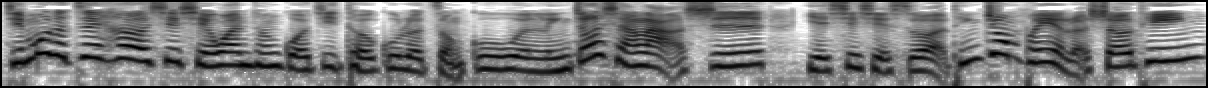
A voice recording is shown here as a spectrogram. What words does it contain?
节目的最后，谢谢万通国际投顾的总顾问林钟祥老师，也谢谢所有听众朋友的收听。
